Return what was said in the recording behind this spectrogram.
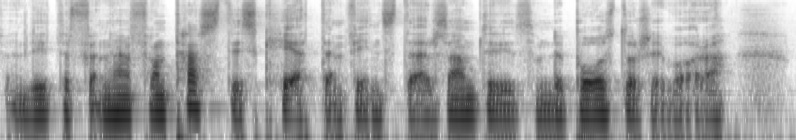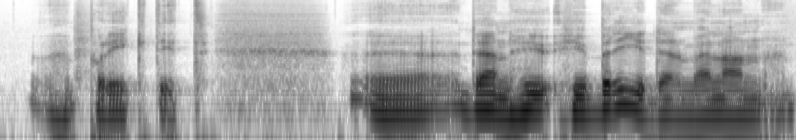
lite, den här fantastiskheten finns där samtidigt som det påstår sig vara eh, på riktigt. Eh, den hy hybriden mellan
